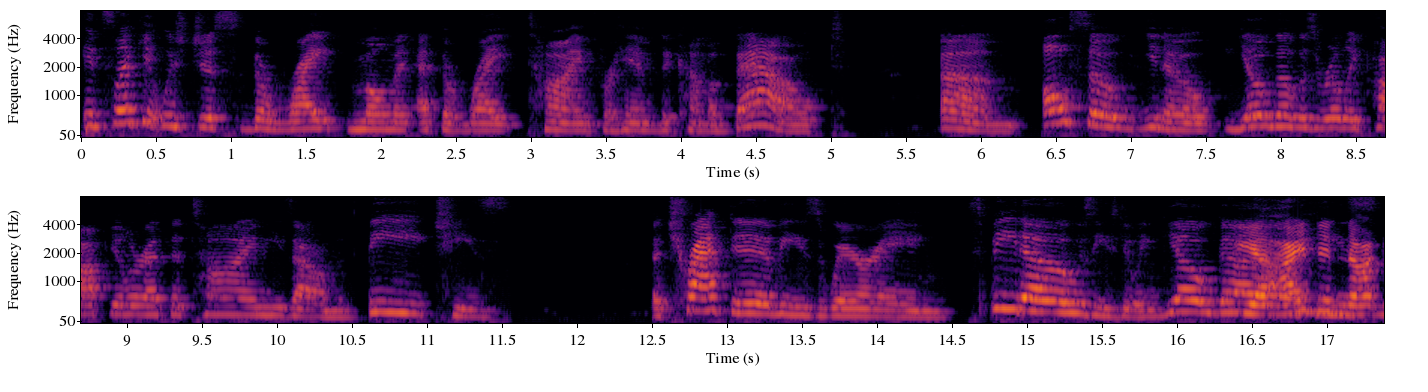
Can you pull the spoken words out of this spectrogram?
it's like it was just the right moment at the right time for him to come about. Um, also, you know, yoga was really popular at the time. He's out on the beach. He's attractive. He's wearing speedos. He's doing yoga. yeah, I did not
